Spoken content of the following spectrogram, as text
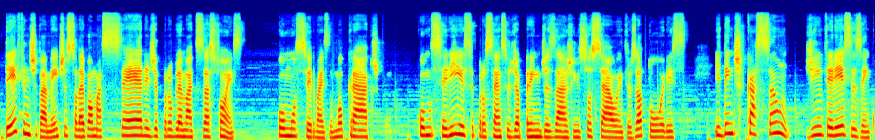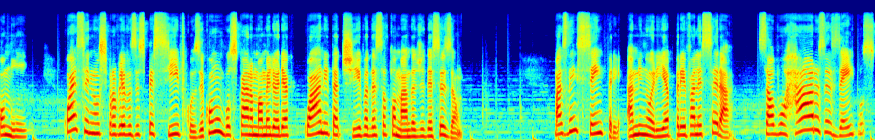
Definitivamente, isso leva a uma série de problematizações, como ser mais democrático, como seria esse processo de aprendizagem social entre os atores, identificação de interesses em comum, quais seriam os problemas específicos e como buscar uma melhoria qualitativa dessa tomada de decisão. Mas nem sempre a minoria prevalecerá, salvo raros exemplos,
